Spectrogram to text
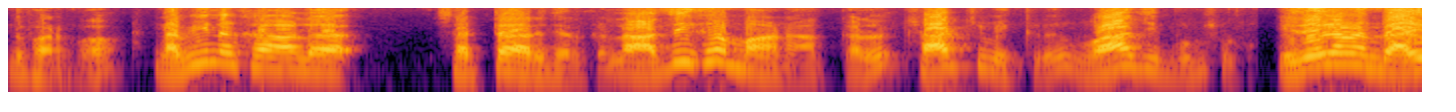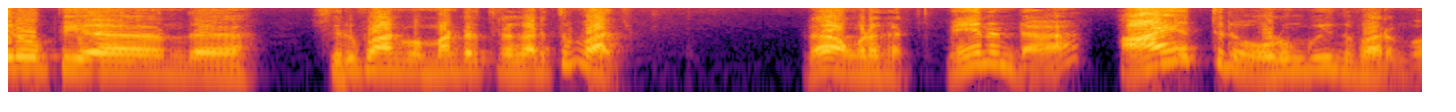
இது பாருங்க. நவீன கால சட்ட அறிஞர்கள் அதிகமானாக்கள் சாட்சி வைக்கிறது வாஜிபுன்னு சொல்லுவோம் இதே தான் இந்த ஐரோப்பிய இந்த சிறுபான்மை மன்றத்தில் கருத்து வாஜிப். அதான் அவங்களோட கருத்து. ஏனண்டா ஆயத்தின் ஒழுங்கு இந்த பாருங்க.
